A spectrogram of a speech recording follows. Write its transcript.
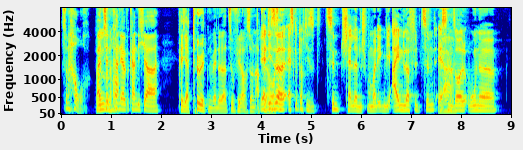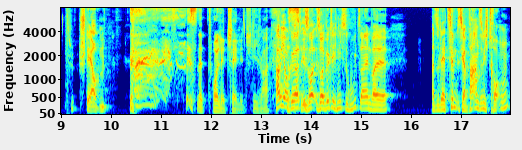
so ein Hauch. Weil Nur so Zimt kann ja, kann dich ja, kann dich ja töten, wenn du da zu viel auf so einen Apfel Ja, haust. diese, es gibt doch diese Zimt-Challenge, wo man irgendwie einen Löffel Zimt essen soll, ohne sterben. ist eine tolle Challenge, nicht wahr? Habe ich auch Das gehört, soll, soll wirklich nicht so gut sein, weil, also der Zimt ist ja wahnsinnig trocken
